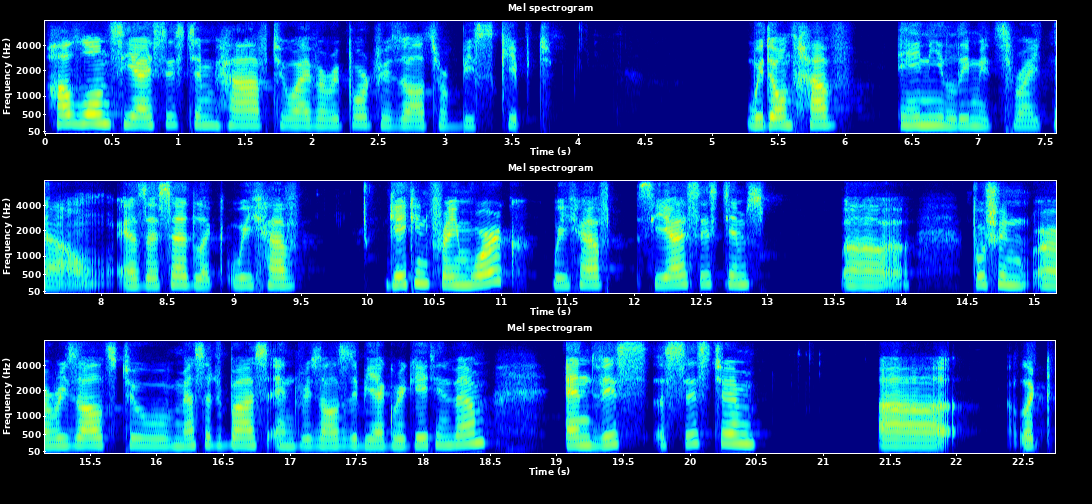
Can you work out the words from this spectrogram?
How long CI system have to either report results or be skipped? We don't have any limits right now. As I said, like we have gating framework, we have CI systems uh, pushing uh, results to message bus and results DB aggregating them. And this system uh, like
